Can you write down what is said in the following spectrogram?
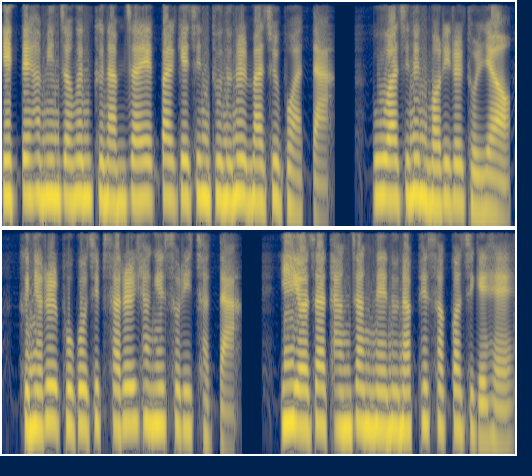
이때 하민정은 그 남자의 빨개진 두 눈을 마주 보았다. 우아지는 머리를 돌려 그녀를 보고 집사를 향해 소리쳤다. 이 여자 당장 내 눈앞에서 꺼지게 해.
